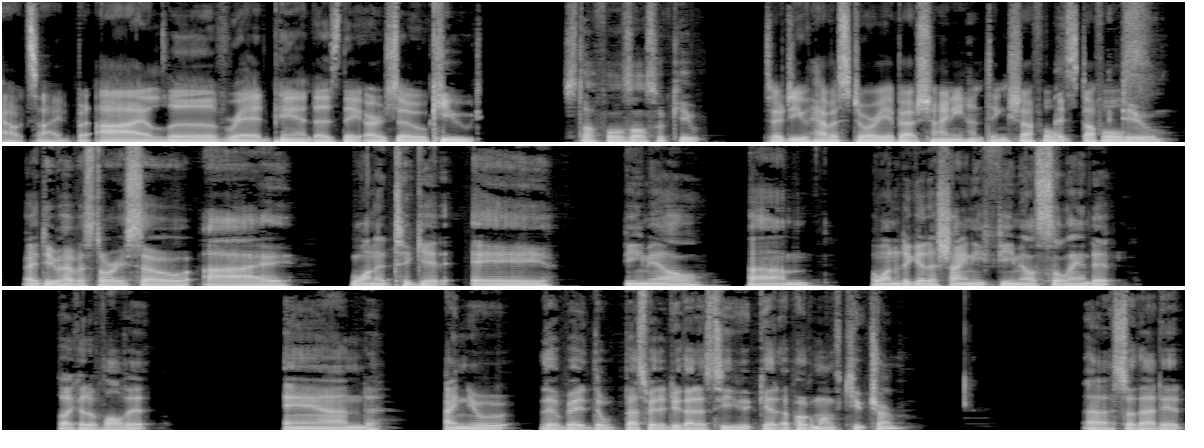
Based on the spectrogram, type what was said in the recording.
outside. But I love red pandas. They are so cute. Stufful is also cute. So, do you have a story about shiny hunting shuffle I, Stuffuls? I do. I do have a story. So I wanted to get a female. Um, I wanted to get a shiny female Salandit, so I could evolve it. And I knew the way, the best way to do that is to get a Pokemon with Cute Charm, uh, so that it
